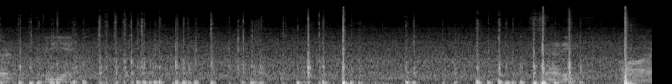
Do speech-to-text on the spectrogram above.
dot create serif और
